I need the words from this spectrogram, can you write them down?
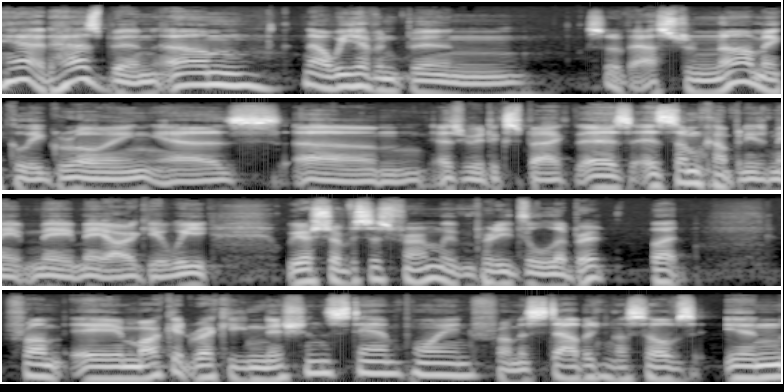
yeah, it has been. Um, now, we haven't been sort of astronomically growing as um, as we would expect, as, as some companies may, may may argue. We we are a services firm. We've been pretty deliberate, but from a market recognition standpoint, from establishing ourselves in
